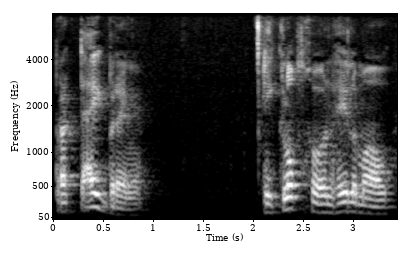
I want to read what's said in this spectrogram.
praktijk brengen. Hier klopt gewoon helemaal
